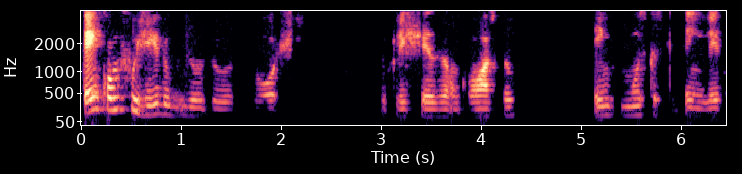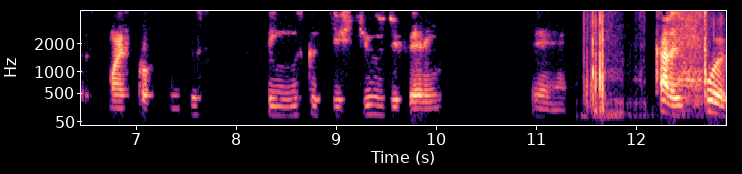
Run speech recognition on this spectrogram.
tem como fugir do, do, do, do, do clichêzão gospel. Tem músicas que têm letras mais profundas. Tem músicas de estilos diferentes é, cara, pô,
